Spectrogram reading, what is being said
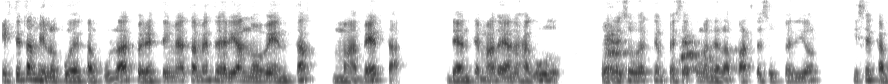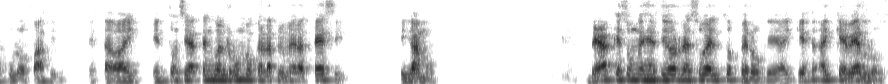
Este también lo puede calcular, pero este inmediatamente sería 90 más beta. De antemano ya no es agudo. Por eso es que empecé con el de la parte superior y se calculó fácil. Estaba ahí. Entonces ya tengo el rumbo que es la primera tesis. Digamos. Vea que son ejercicios resueltos, pero que hay que, hay que verlos.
